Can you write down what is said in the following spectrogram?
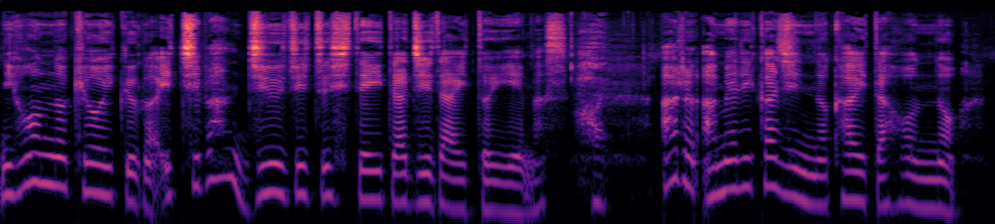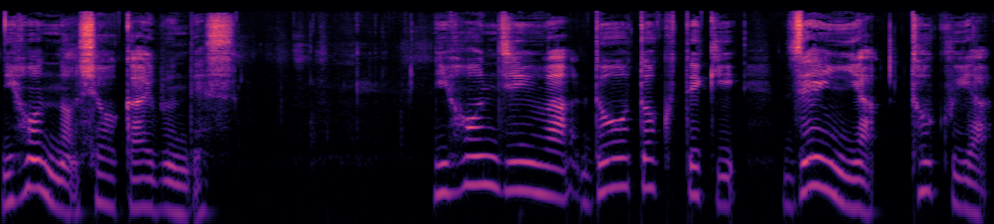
日本の教育が一番充実していた時代と言えます、はい、あるアメリカ人の書いた本の日本の紹介文です。日本人は道徳的善や徳や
